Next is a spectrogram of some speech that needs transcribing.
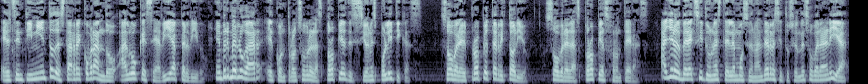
el sentimiento de estar recobrando algo que se había perdido. En primer lugar, el control sobre las propias decisiones políticas, sobre el propio territorio, sobre las propias fronteras. Hay en el Brexit una estela emocional de restitución de soberanía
